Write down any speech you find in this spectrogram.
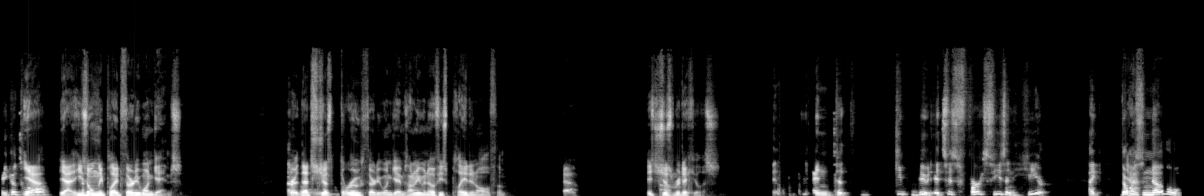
he could score yeah, more. yeah. He's only played 31 games. That's just through 31 games. I don't even know if he's played in all of them. It's just um, ridiculous. and to keep, dude, it's his first season here. Like, there yeah. was no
